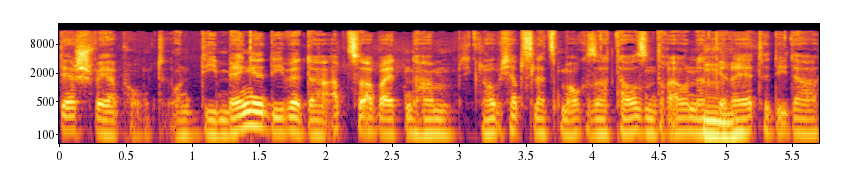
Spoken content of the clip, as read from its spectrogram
der Schwerpunkt. Und die Menge, die wir da abzuarbeiten haben, ich glaube, ich habe es letztes Mal auch gesagt, 1300 mhm. Geräte, die da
